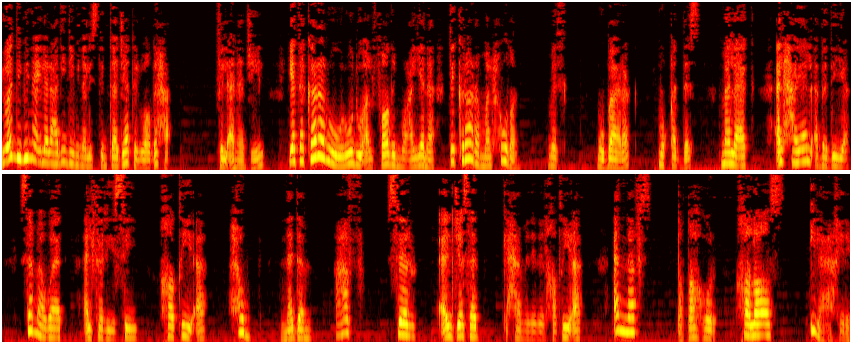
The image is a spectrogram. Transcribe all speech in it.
يؤدي بنا إلى العديد من الاستنتاجات الواضحة. في الأناجيل يتكرر ورود ألفاظ معينة تكرارا ملحوظا مثل مبارك مقدس ملاك الحياة الأبدية سماوات الفريسي خطيئة حب ندم عفو سر الجسد كحامل الخطيئة النفس تطهر خلاص إلى آخره.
